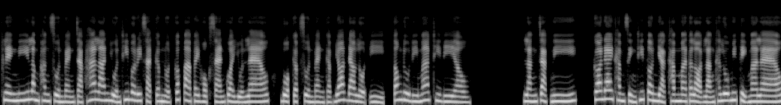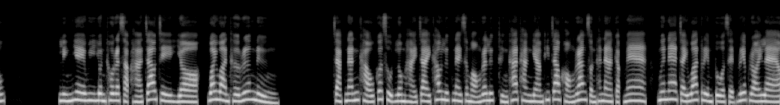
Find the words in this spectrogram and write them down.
เพลงนี้ลำพังส่วนแบ่งจาก 5 ล้านหยวนที่บริษัทกำหนดก็ปาไป6 0 0 0 0 0กว่าหยวนแล้ว บวกกับส่วนแบ่งกับยอดดาวน์โหลดอีก ต้องดูดีมากทีเดียว หลังจากนี้ก็ได้ทำสิ่งที่ตนอยากทำมาตลอดหลังทะลุมิติมาแล้ว หลิงเยวียนโทรศัพท์หาเจ้าเจยอไหว้วานเธอเรื่องหนึ่ง จากนั้นเขาก็สูดลมหายใจเข้าลึกในสมองระลึกถึงท่าทางยามที่เจ้าของร่างสนทนากับแม่ เมื่อแน่ใจว่าเตรียมตัวเสร็จเรียบร้อยแล้ว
